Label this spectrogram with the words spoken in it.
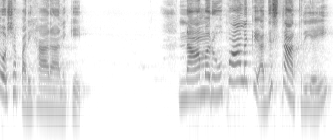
దోష పరిహారానికి నామరూపాలకి అధిష్టాత్రి అయి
